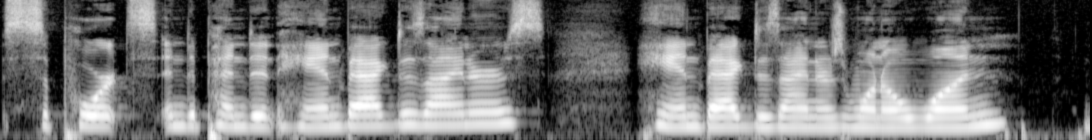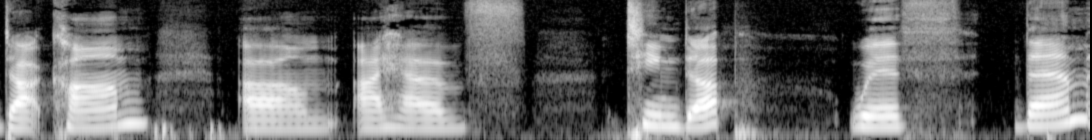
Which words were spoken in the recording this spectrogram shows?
supports independent handbag designers, handbagdesigners101.com. Um, I have teamed up with them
